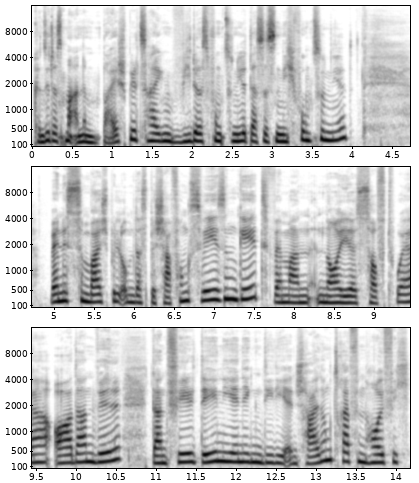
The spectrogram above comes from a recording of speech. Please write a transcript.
Können Sie das mal an einem Beispiel zeigen, wie das funktioniert, dass es nicht funktioniert? Wenn es zum Beispiel um das Beschaffungswesen geht, wenn man neue Software ordern will, dann fehlt denjenigen, die die Entscheidung treffen, häufig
